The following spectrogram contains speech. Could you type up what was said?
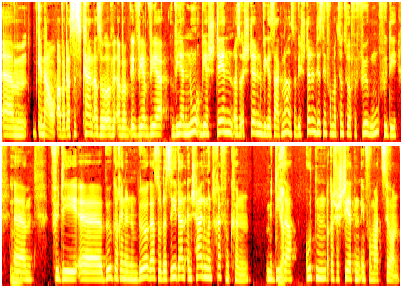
Ähm, genau, aber das ist kein, also aber wir, wir, wir nur, wir stehen, also stellen, wie gesagt, ne, also wir stellen diese Information zur Verfügung für die, mhm. ähm, für die äh, Bürgerinnen und Bürger, so dass sie dann Entscheidungen treffen können mit dieser ja. guten, recherchierten Information.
